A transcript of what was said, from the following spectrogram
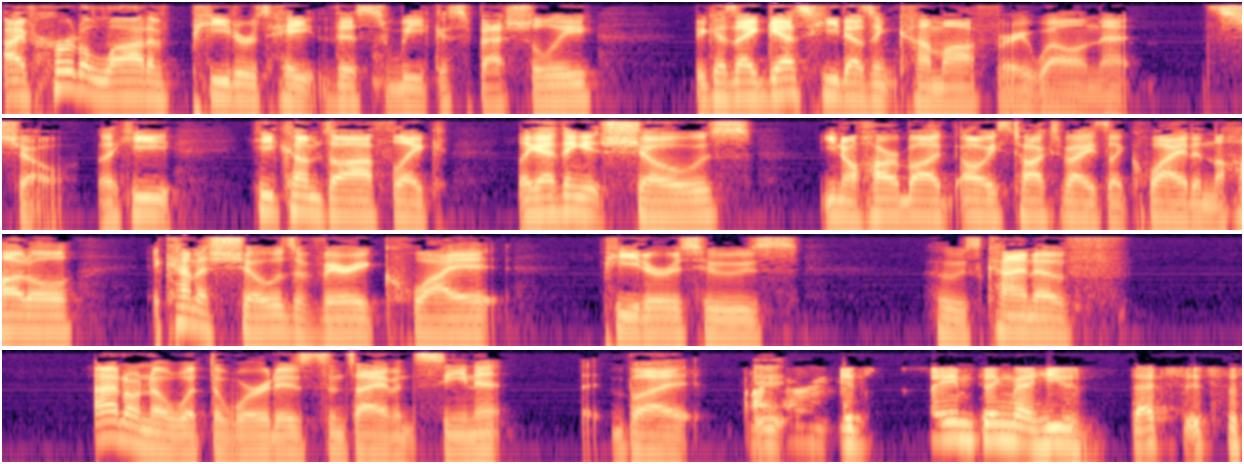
I've heard a lot of Peters hate this week, especially because I guess he doesn't come off very well in that show. Like he he comes off like like I think it shows. You know, Harbaugh always talks about he's like quiet in the huddle. It kind of shows a very quiet Peters who's who's kind of I don't know what the word is since I haven't seen it, but it, it's the same thing that he's that's it's the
